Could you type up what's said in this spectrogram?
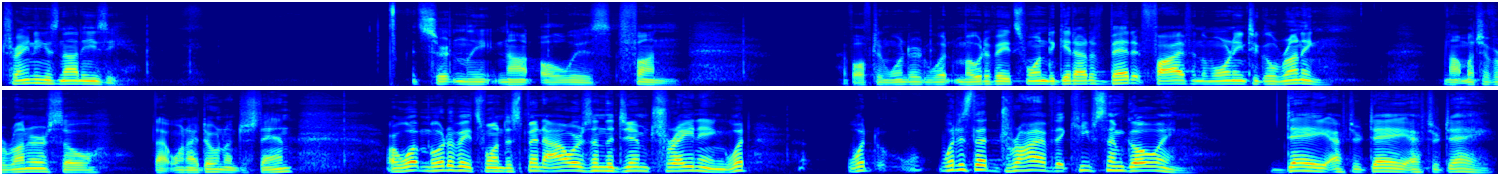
Training is not easy. It's certainly not always fun. I've often wondered what motivates one to get out of bed at five in the morning to go running. Not much of a runner, so that one I don't understand. Or what motivates one to spend hours in the gym training? What, what, what is that drive that keeps them going day after day after day?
